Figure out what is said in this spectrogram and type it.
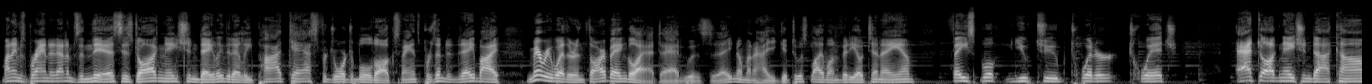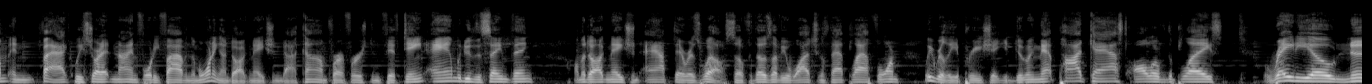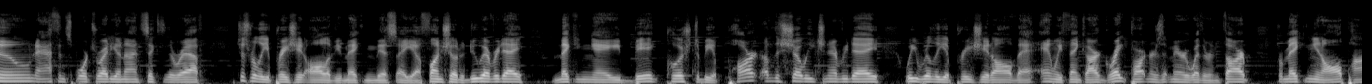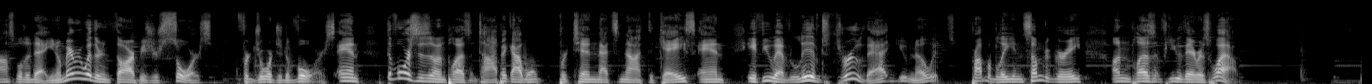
My name is Brandon Adams, and this is Dog Nation Daily, the daily podcast for Georgia Bulldogs fans, presented today by Meriwether and Tharp. And glad to have you with us today, no matter how you get to us, live on video 10 a.m., Facebook, YouTube, Twitter, Twitch at dognation.com. In fact, we start at 9:45 in the morning on dognation.com for our first and 15, and we do the same thing on the Dog Nation app there as well. So for those of you watching us that platform, we really appreciate you doing that. Podcast all over the place, radio noon, Athens Sports Radio 960 the ref just really appreciate all of you making this a, a, fun show to do every day, making a big push to be a part of the show each and every day. We really appreciate all that. And we thank our great partners at Meriwether and Tharp for making it all possible today. You know, Meriwether and Tharp is your source for Georgia divorce. And divorce is an unpleasant topic. I won't pretend that's not the case. And if you have lived through that, you know it's probably in some degree unpleasant for you there as well.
